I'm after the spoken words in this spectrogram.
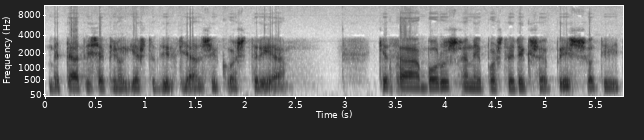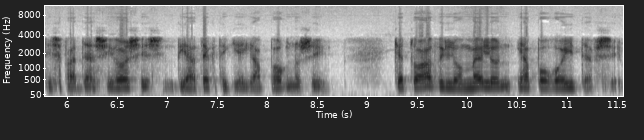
μετά τις εκλογές του 2023 και θα μπορούσα να υποστηρίξω επίσης ότι τις φαντασιώσεις διαδέχτηκε η απόγνωση και το άδειλο μέλλον η απογοήτευση.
